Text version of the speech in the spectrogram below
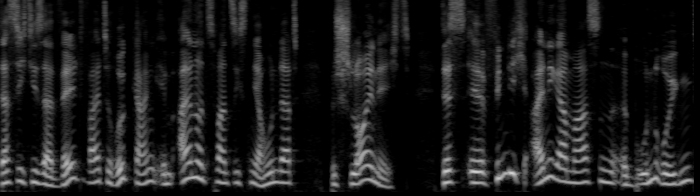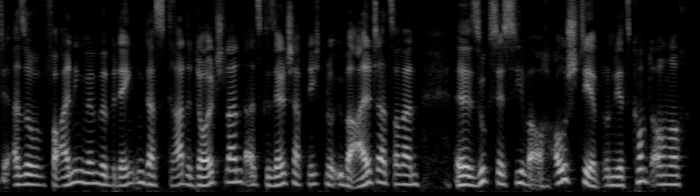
dass sich dieser weltweite Rückgang im 21. Jahrhundert beschleunigt. Das äh, finde ich einigermaßen äh, beunruhigend. Also vor allen Dingen, wenn wir bedenken, dass gerade Deutschland als Gesellschaft nicht nur überaltert, sondern äh, sukzessive auch ausstirbt. Und jetzt kommt auch noch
